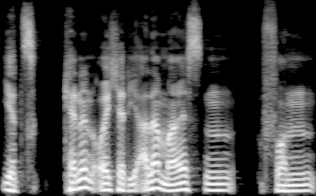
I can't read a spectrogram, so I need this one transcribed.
jetzt kennen euch ja die allermeisten von,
